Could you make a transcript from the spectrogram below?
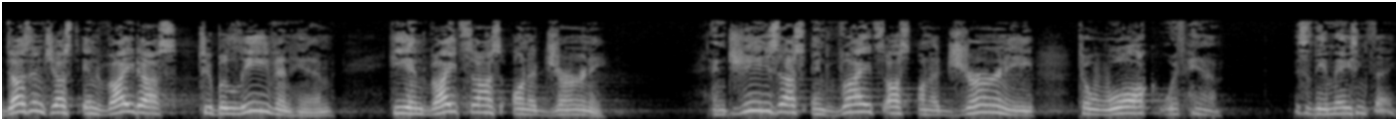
doesn't just invite us to believe in him, he invites us on a journey. And Jesus invites us on a journey to walk with Him. This is the amazing thing.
